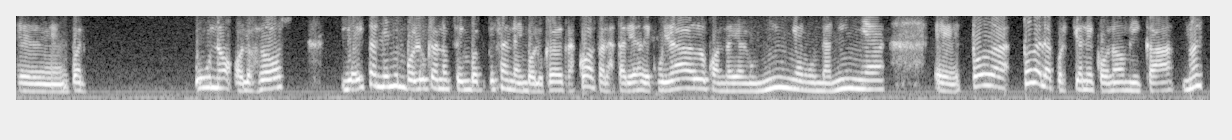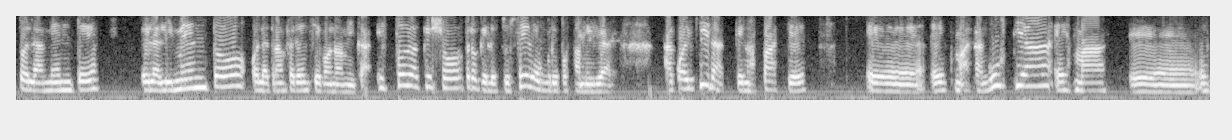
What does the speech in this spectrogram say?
eh, bueno, uno o los dos, y ahí también involucran, se empiezan a involucrar otras cosas, las tareas de cuidado, cuando hay algún niño, alguna niña, eh, toda, toda la cuestión económica no es solamente el alimento o la transferencia económica. Es todo aquello otro que le sucede a un grupo familiar. A cualquiera que nos pase, eh, es más angustia, es más eh, es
